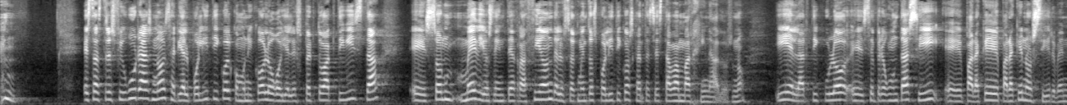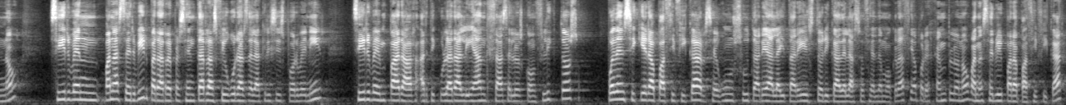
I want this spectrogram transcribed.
Estas tres figuras, ¿no? sería el político, el comunicólogo y el experto activista, eh, son medios de integración de los segmentos políticos que antes estaban marginados. ¿no? y el artículo eh, se pregunta si para, qué, para qué nos sirven. ¿no? ¿Sirven, ¿Van a servir para representar las figuras de la crisis por venir? ¿Sirven para articular alianzas en los conflictos? ¿Pueden siquiera pacificar, según su tarea, la tarea histórica de la socialdemocracia, por ejemplo? ¿no? ¿Van a servir para pacificar?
